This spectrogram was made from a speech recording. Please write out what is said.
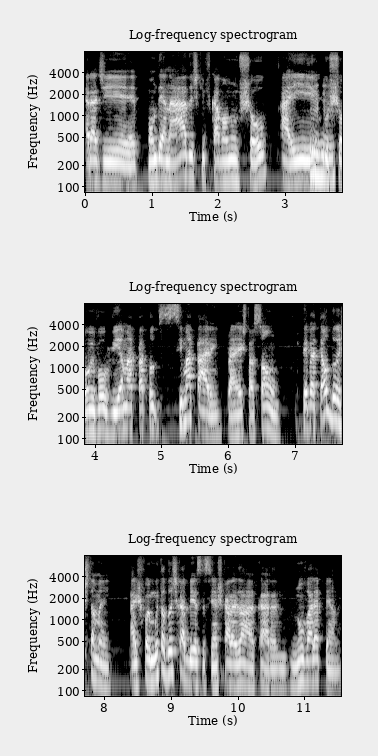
Era de condenados que ficavam num show. Aí Uhum. o show envolvia matar todos, se matarem, pra restar só um. Teve até o dois também. Aí foi muita dor de cabeça, assim. Os caras, ah, cara, não vale a pena.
